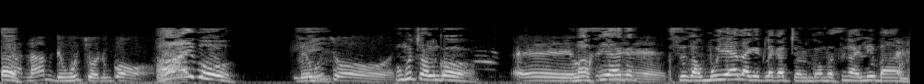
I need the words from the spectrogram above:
eh. nam ndingujola inkomo hayi bo ndingujol ungujol nkomo Eh, masiyeke sizawubuyela ke kule kajol nkomo singayilibali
